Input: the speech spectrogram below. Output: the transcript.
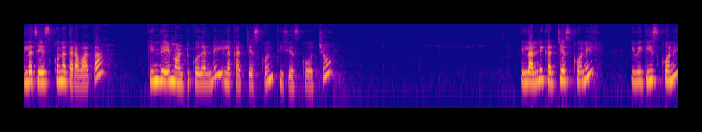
ఇలా చేసుకున్న తర్వాత కింద ఏం అంటుకోదండి ఇలా కట్ చేసుకొని తీసేసుకోవచ్చు. ఇలా అన్నీ కట్ చేసుకొని ఇవి తీసుకొని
